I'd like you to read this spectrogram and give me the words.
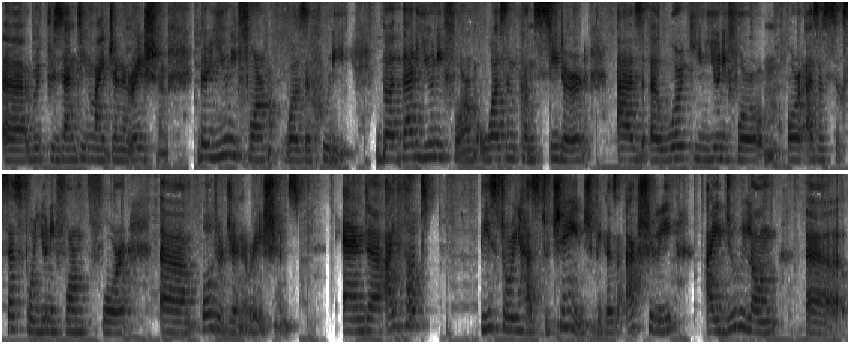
uh, representing my generation. Their uniform was a hoodie, but that uniform wasn't considered as a working uniform or as a successful uniform for um, older generations. And uh, I thought this story has to change because actually I do belong uh,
